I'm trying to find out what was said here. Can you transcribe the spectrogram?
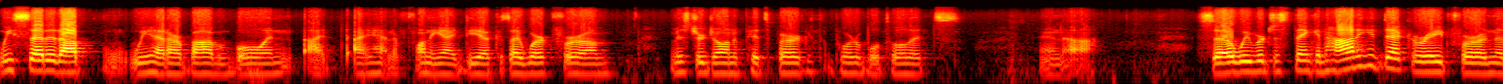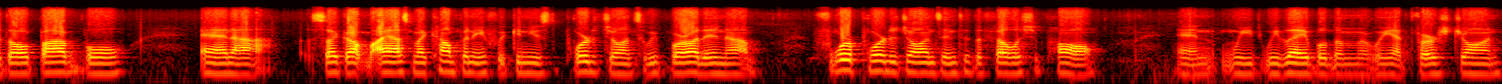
we set it up. We had our Bible Bowl, and I, I had a funny idea because I work for um, Mr. John of Pittsburgh, the portable toilets, and uh, so we were just thinking, how do you decorate for an adult Bible Bowl? And uh, so I got, I asked my company if we can use the porta john. So we brought in um, four porta johns into the fellowship hall, and we we labeled them. We had First John,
